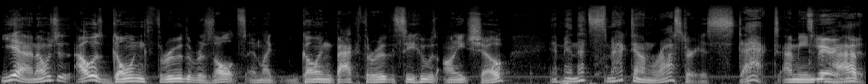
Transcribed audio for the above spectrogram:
Yeah, and I was just I was going through the results and like going back through to see who was on each show. And man, that SmackDown roster is stacked. I mean, you very have.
